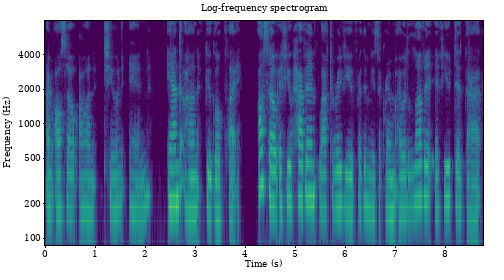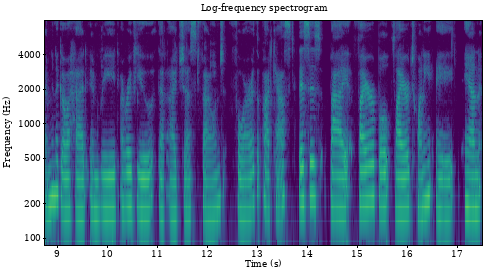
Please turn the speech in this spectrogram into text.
I'm also on TuneIn and on Google Play. Also, if you haven't left a review for the music room, I would love it if you did that. I'm going to go ahead and read a review that I just found for the podcast. This is by Firebolt Flyer 28, and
